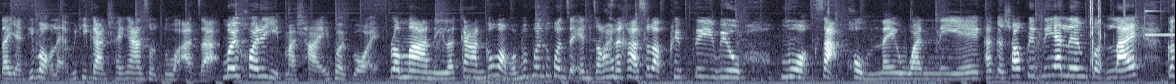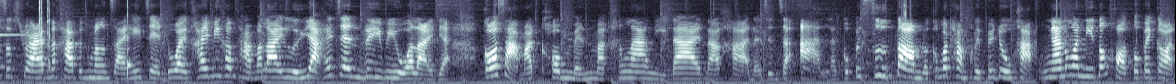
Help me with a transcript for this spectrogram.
แต่อย่างที่บอกแหละวิธีการใช้งานส่วนตัวอาจจะไม่ค่อยได้หยิบมาใช้บ่อยๆ ประมาณนี้ละกันก็หวังว่าเพื่อนๆทุกคนจะเอนจอยนะคะสำหรับคลิปรีวิว หมวกสระผมในวันนี้ ถ้าเกิดชอบคลิปนี้อย่าลืมกดไลค์กด subscribe นะคะ เป็นกำลังใจให้เจนด้วย ใครมีคำถามอะไร หรืออยากให้เจนรีวิวอะไรเนี่ย ก็สามารถคอมเมนต์มาข้างล่างนี้ได้นะคะ เดี๋ยวเจนจะอ่านแล้วก็ไปซื้อตามแล้วก็มาทำคลิปให้ดูค่ะ งั้นวันนี้ต้องขอตัวไปก่อน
